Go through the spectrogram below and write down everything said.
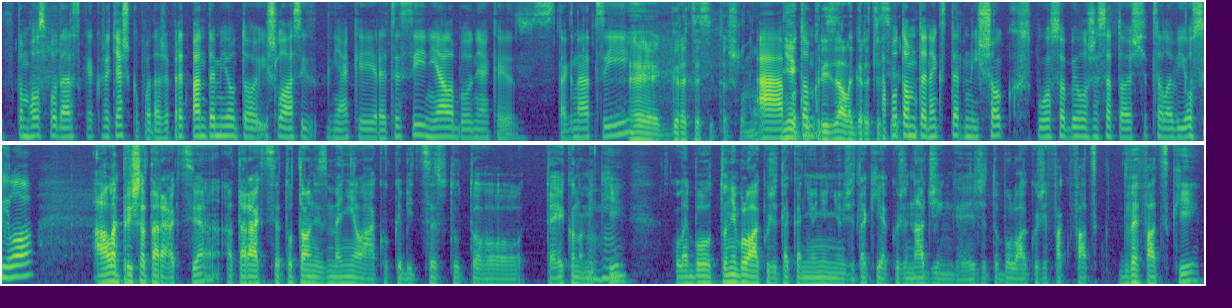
v tom hospodárske, akože ťažko povedať, že pred pandémiou to išlo asi k nejakej recesii, nie, alebo nejakej stagnácii. Hej, k recesii to šlo. No. A Nie potom, ku kríze, ale k recesii. A potom ten externý šok spôsobil, že sa to ešte celé vyosilo. Ale prišla tá reakcia a tá reakcia totálne zmenila ako keby cestu toho, tej ekonomiky. Mm-hmm lebo to nebolo akože taká ňoňoňo, že taký akože nudging, hej, že to bolo akože fakt fack, dve facky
